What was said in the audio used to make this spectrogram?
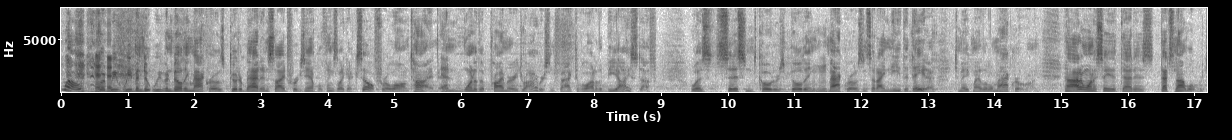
Well, but we, have been do, we've been building macros, good or bad, inside, for example, things like Excel for a long time. Yeah. And one of the primary drivers, in fact, of a lot of the BI stuff was citizen coders building mm -hmm. macros and said, I need the data to make my little macro run. Now, I don't want to say that that is, that's not what we're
